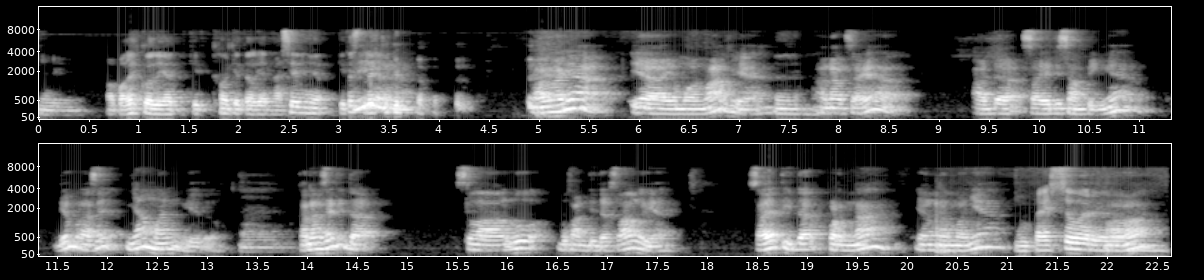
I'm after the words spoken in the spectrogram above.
Hmm. Apalagi kalau lihat kalau kita lihat hasilnya kita stres Iya. juga. Makanya ya yang mohon maaf ya, Hmm. anak saya ada saya di sampingnya, dia merasa nyaman gitu. Hmm. Karena saya tidak selalu, bukan tidak selalu ya, saya tidak pernah yang namanya Pressure gitu. Ah.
